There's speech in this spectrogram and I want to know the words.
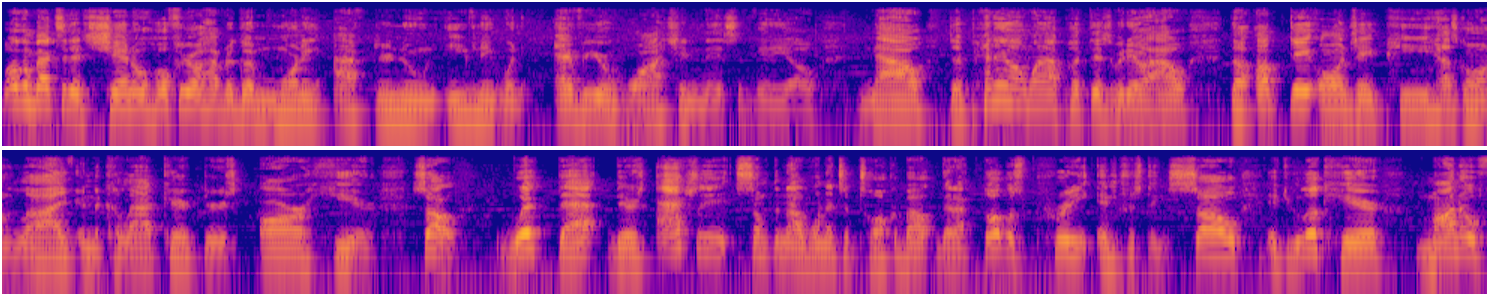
Welcome back to the channel. Hopefully you're all having a good morning, afternoon, evening, whenever you're watching this video. Now, depending on when I put this video out, the update on JP has gone live and the collab characters are here. So, with that, there's actually something I wanted to talk about that I thought was pretty interesting. So, if you look here, Mono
